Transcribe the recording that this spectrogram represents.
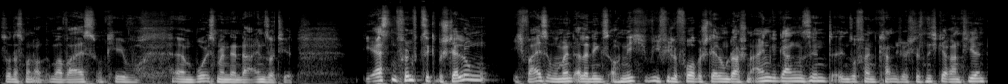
sodass man auch immer weiß, okay, wo, ähm, wo ist man denn da einsortiert. Die ersten 50 Bestellungen, ich weiß im Moment allerdings auch nicht, wie viele Vorbestellungen da schon eingegangen sind. Insofern kann ich euch das nicht garantieren.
